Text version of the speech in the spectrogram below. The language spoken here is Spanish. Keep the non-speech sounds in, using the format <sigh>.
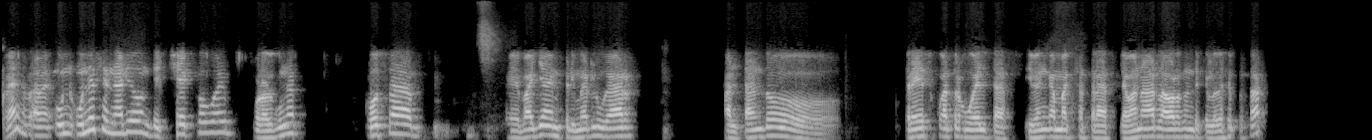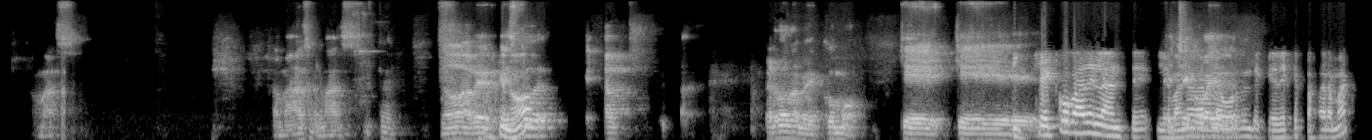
a ver, un, un, escenario donde Checo, güey, por alguna cosa eh, vaya en primer lugar faltando tres, cuatro vueltas y venga Max atrás, ¿le van a dar la orden de que lo deje pasar? Jamás. Jamás, jamás. No, a ver, esto, perdóname, ¿cómo? Que, que... Si Checo va adelante, ¿le van a dar la orden de que deje pasar a Max?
